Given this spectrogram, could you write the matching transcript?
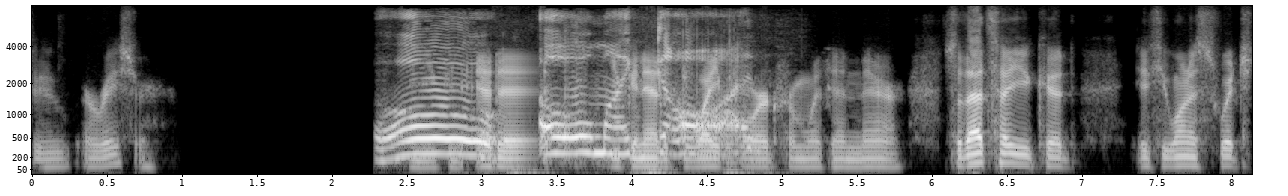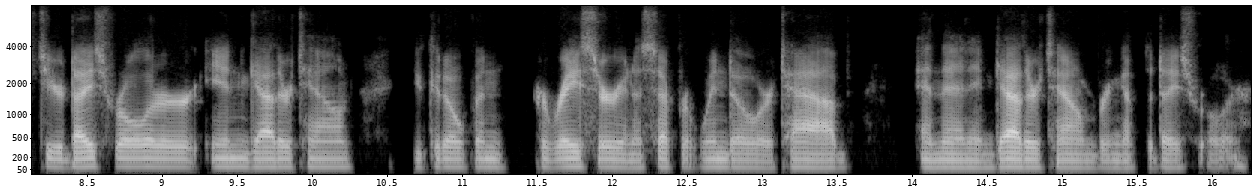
to Eraser. Oh, can edit oh you can edit the whiteboard from within there. So that's how you could, if you want to switch to your dice roller in GatherTown, you could open Eraser in a separate window or tab, and then in GatherTown bring up the dice roller.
